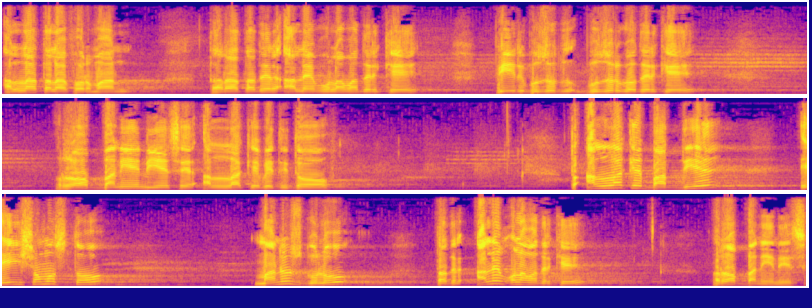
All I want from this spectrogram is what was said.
আল্লাহ তালা ফরমান, তারা তাদের আলেম ওলামাদেরকে পীর বুজুর্গদেরকে রব বানিয়ে নিয়েছে আল্লাহকে ব্যতীত তো আল্লাহকে বাদ দিয়ে এই সমস্ত মানুষগুলো তাদের আলেম ওলামাদেরকে রব বানিয়ে নিয়েছে।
